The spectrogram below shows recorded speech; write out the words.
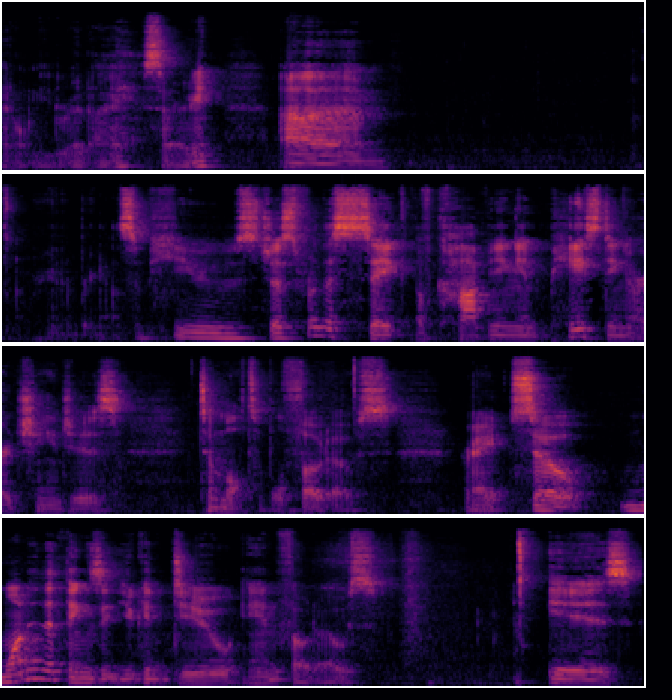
I don't need red eye, sorry. Um, we're gonna bring out some hues just for the sake of copying and pasting our changes to multiple photos, right? So one of the things that you can do in photos is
